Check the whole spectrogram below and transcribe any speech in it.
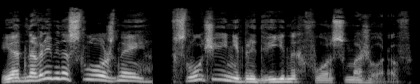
и одновременно сложный в случае непредвиденных форс-мажоров.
